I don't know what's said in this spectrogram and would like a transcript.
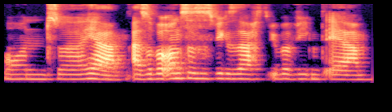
Und äh, ja, also bei uns ist es wie gesagt überwiegend eher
